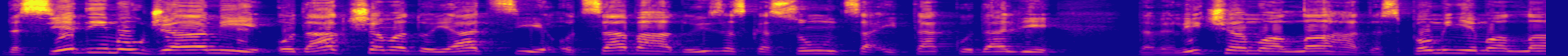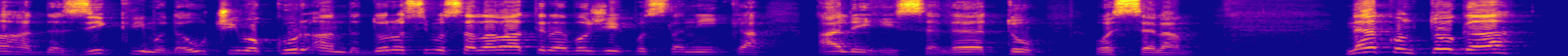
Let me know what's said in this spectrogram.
da sjedimo u džamiji od akšama do jacije, od sabaha do izlaska sunca i tako dalje, da veličamo Allaha, da spominjemo Allaha, da zikrimo, da učimo Kur'an, da donosimo salavate na Božijeg poslanika, alihi salatu wasalam. Nakon toga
